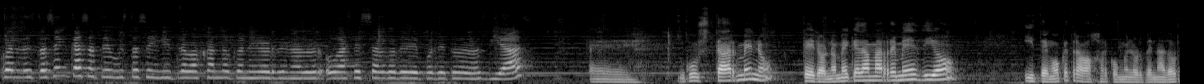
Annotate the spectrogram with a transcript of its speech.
¿Y cuando estás en casa te gusta seguir trabajando con el ordenador o haces algo de deporte todos los días? Eh, gustarme no, pero no me queda más remedio y tengo que trabajar con el ordenador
